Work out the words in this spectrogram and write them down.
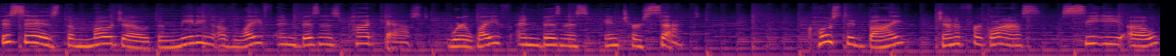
This is the Mojo, the Meaning of Life and Business podcast, where life and business intersect. Hosted by Jennifer Glass, CEO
